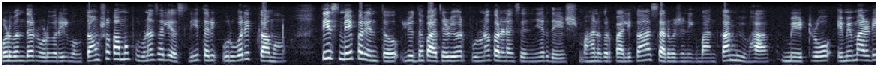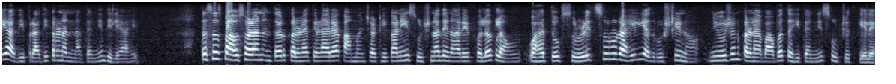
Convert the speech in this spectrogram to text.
घोडबंदर रोडवरील बहुतांश कामं पूर्ण झाली असली तरी उर्वरित कामं तीस मे पर्यंत युद्ध पातळीवर पूर्ण करण्याचे निर्देश महानगरपालिका सार्वजनिक बांधकाम विभाग मेट्रो एमएमआरडी आदी प्राधिकरणांना त्यांनी दिले आहेत. तसंच पावसाळ्यानंतर करण्यात येणाऱ्या कामांच्या ठिकाणी सूचना देणारे फलक लावून वाहतूक सुरळीत सुरू राहील या दृष्टीनं नियोजन करण्याबाबतही त्यांनी सूचित केले.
